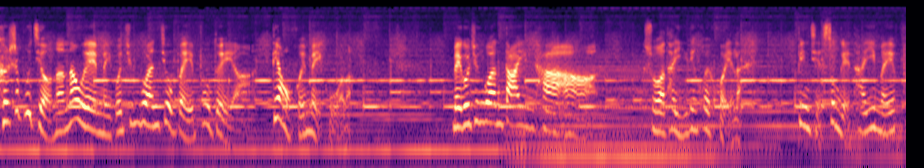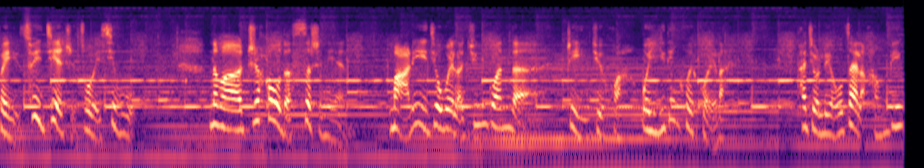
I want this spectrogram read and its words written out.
可是不久呢，那位美国军官就被部队啊调回美国了。美国军官答应他啊，说他一定会回来，并且送给他一枚翡翠戒指作为信物。那么之后的四十年。玛丽就为了军官的这一句话，我一定会回来，她就留在了横滨。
